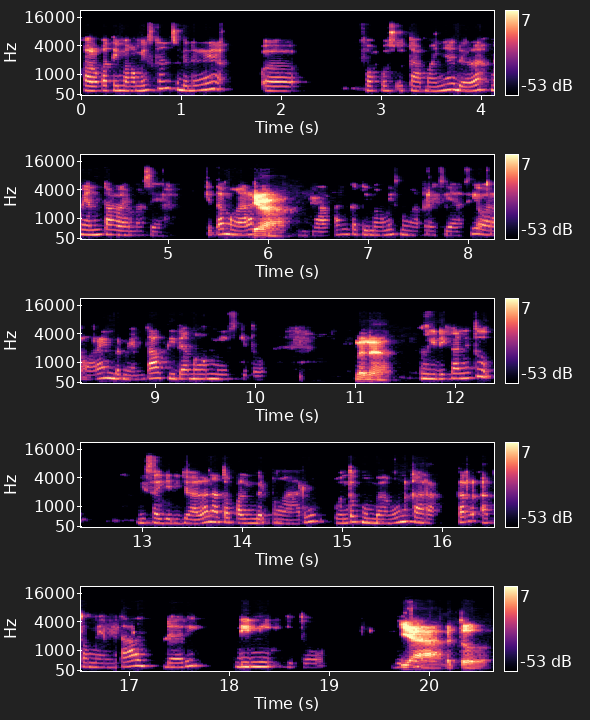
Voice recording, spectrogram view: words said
kalau ketimbang kami kan sebenarnya uh, fokus utamanya adalah mental ya mas ya kita mengarah yeah. misalkan ketimbang mis mengapresiasi orang-orang yang bermental tidak mengemis gitu. Benar. Pendidikan itu bisa jadi jalan atau paling berpengaruh untuk membangun karakter atau mental dari dini gitu. Iya, betul.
